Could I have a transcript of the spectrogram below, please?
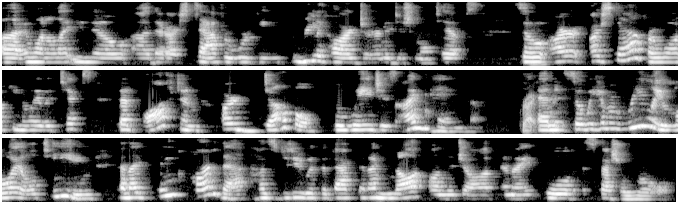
Uh, I want to let you know uh, that our staff are working really hard to earn additional tips. So our, our staff are walking away with tips that often are double the wages I'm paying them. Right. And so we have a really loyal team. And I think part of that has to do with the fact that I'm not on the job and I hold a special role.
